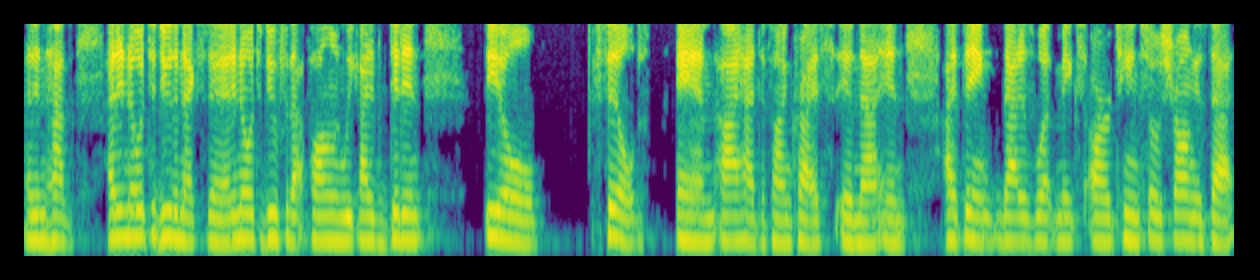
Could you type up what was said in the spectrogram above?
I didn't have, I didn't know what to do the next day. I didn't know what to do for that following week. I didn't feel filled. And I had to find Christ in that. And I think that is what makes our team so strong is that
